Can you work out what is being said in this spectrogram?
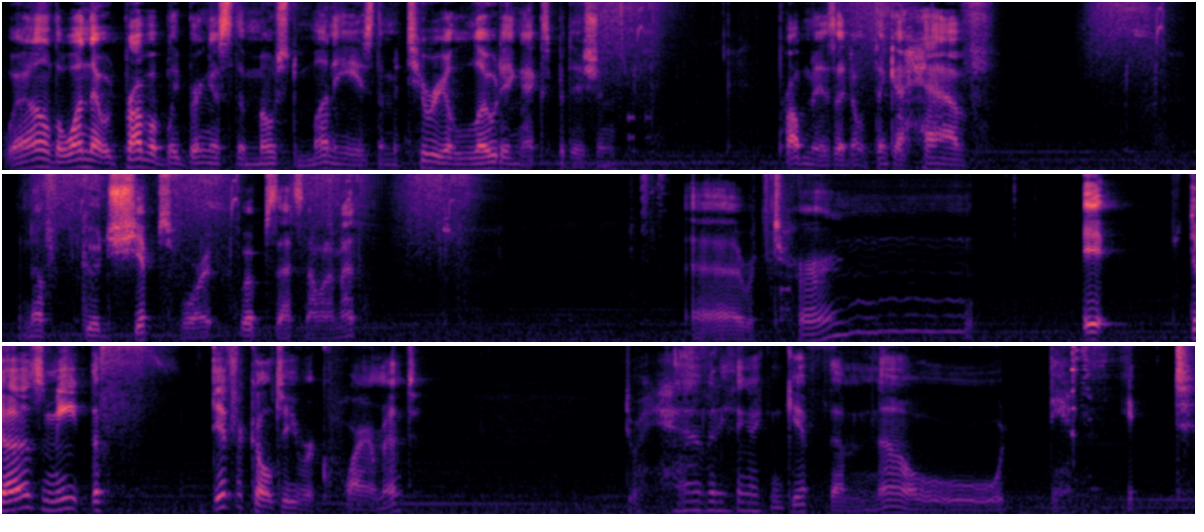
Well, the one that would probably bring us the most money is the material loading expedition. Problem is, I don't think I have enough good ships for it. Whoops, that's not what I meant. Uh, return? It does meet the difficulty requirement. Do I have anything I can give them? No. Damn it.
